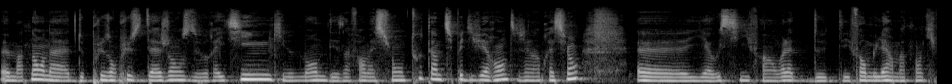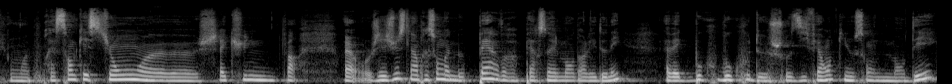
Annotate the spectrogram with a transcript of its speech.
maintenant, on a de plus en plus d'agences de rating qui nous demandent des informations toutes un petit peu différentes, j'ai l'impression. Il y a aussi enfin, voilà, des formulaires maintenant qui font à peu près 100 questions, chacune. Enfin, j'ai juste l'impression de me perdre personnellement dans les données, avec beaucoup, beaucoup de choses différentes qui nous sont demandées.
